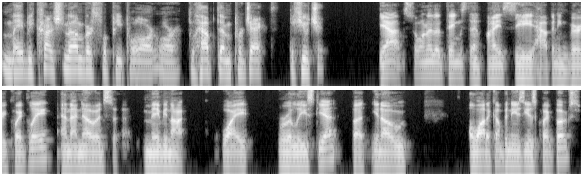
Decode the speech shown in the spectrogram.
maybe crunch numbers for people or, or to help them project the future? Yeah. So one of the things that I see happening very quickly, and I know it's maybe not quite released yet, but you know, a lot of companies use QuickBooks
